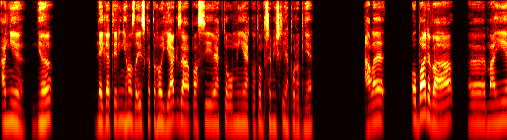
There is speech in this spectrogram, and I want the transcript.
ani ně negativního z hlediska toho, jak zápasí, jak to umí, jak o tom přemýšlí a podobně. Ale oba dva e, mají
